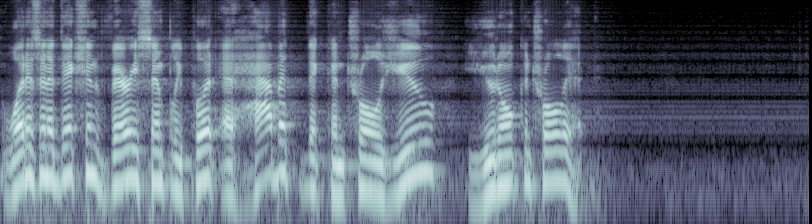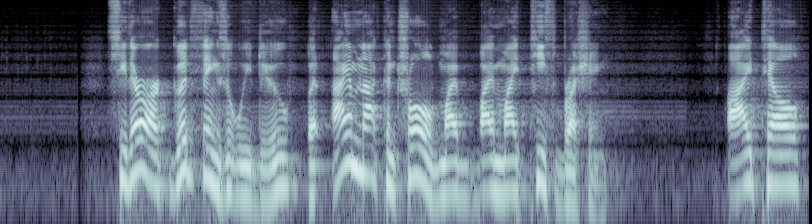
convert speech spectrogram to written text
what is an addiction? Very simply put, a habit that controls you, you don't control it. See, there are good things that we do, but I am not controlled by, by my teeth brushing. I tell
